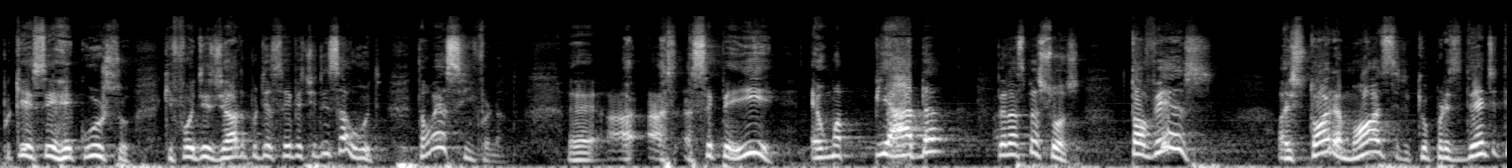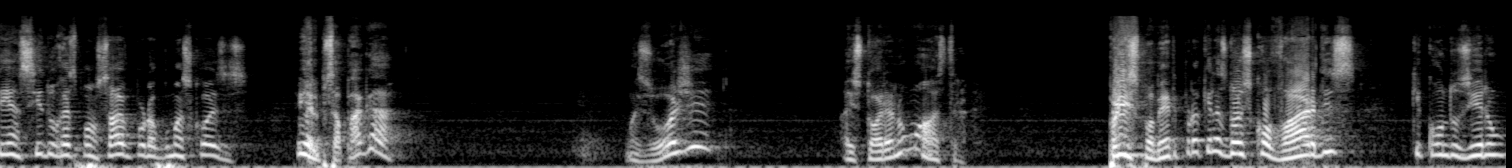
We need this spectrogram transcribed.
porque esse recurso que foi desviado podia ser investido em saúde. Então é assim, Fernando. É, a, a CPI é uma piada pelas pessoas. Talvez a história mostre que o presidente tenha sido responsável por algumas coisas. E ele precisa pagar. Mas hoje, a história não mostra. Principalmente por aqueles dois covardes que conduziram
